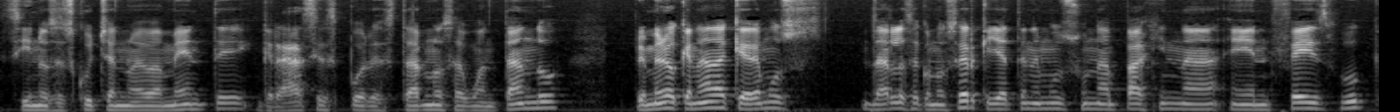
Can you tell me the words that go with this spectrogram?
Si nos escuchan nuevamente, gracias por estarnos aguantando. Primero que nada, queremos darles a conocer que ya tenemos una página en Facebook.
